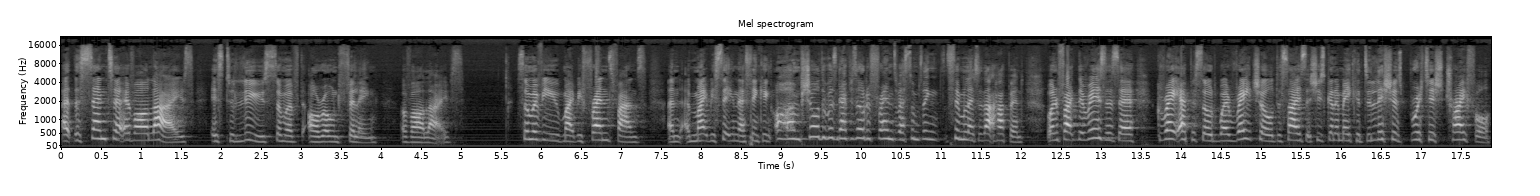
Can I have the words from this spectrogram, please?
at the center of our lives is to lose some of our own filling of our lives. Some of you might be Friends fans and, and, might be sitting there thinking, oh, I'm sure there was an episode of Friends where something similar to that happened. Well, in fact, there is. There's a great episode where Rachel decides that she's going to make a delicious British trifle.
